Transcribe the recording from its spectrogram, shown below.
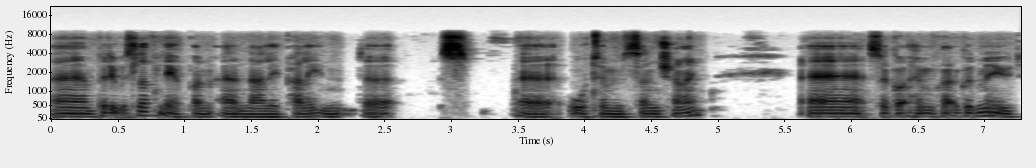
um, but it was lovely up on uh, Nally in the uh, autumn sunshine. Uh, so I got home in quite a good mood.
